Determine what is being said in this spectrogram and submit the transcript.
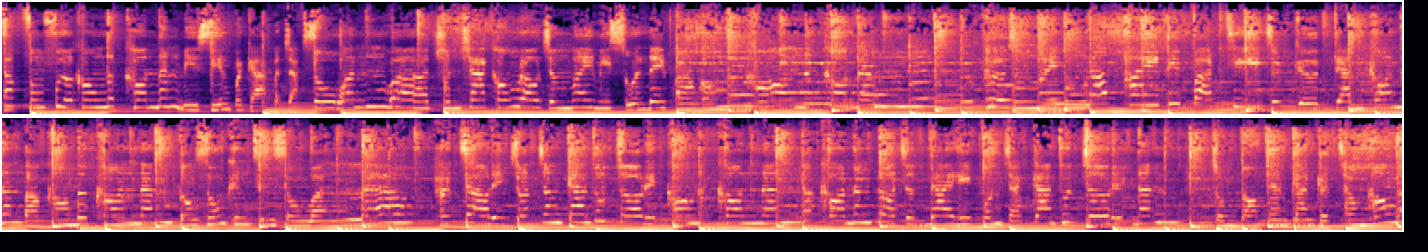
ทรัพย์ฟุ่มเฟือของนครนั้นมีเสียงประกาศมาจากสวรรค์ว่าชนชาติของเราจะไม่มีส่วนในป่าของนครนครัติที่จะเกิดกันครนั้นบาปของนครนั้นต้องสูงขึ้นถึงสวรรค์แล้ว พระเจ้าได้จดจำการทุจริตของนครนั้นนครนั้นก็จะได้ให้ผลจากการทุจริตนั้น จงตอบแทนการกระทำของน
